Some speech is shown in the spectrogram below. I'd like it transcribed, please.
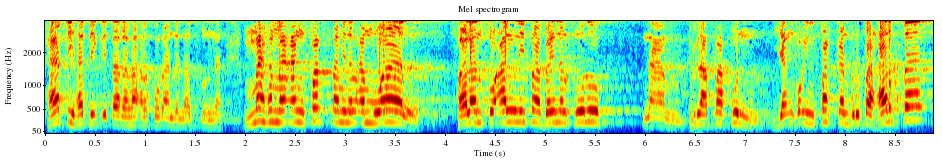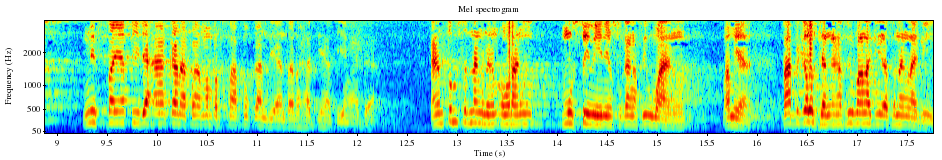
hati-hati kita adalah Al-Qur'an dan As-Sunnah. Mahma anfaqta minal amwal falan tu'allifa bainal qulub Nah, berapapun yang kau infakkan berupa harta, niscaya tidak akan apa mempersatukan di antara hati-hati yang ada. Antum senang dengan orang muslim ini yang suka ngasih uang, paham ya? Tapi kalau sudah ngasih uang lagi enggak senang lagi.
